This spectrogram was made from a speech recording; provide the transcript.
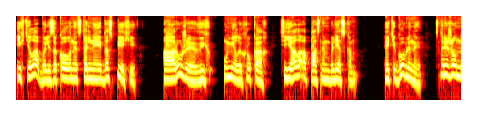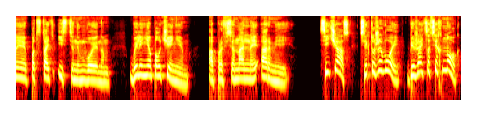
Их тела были закованы в стальные доспехи, а оружие в их умелых руках сияло опасным блеском. Эти гоблины, снаряженные под стать истинным воинам, были не ополчением, а профессиональной армией. «Сейчас! Все, кто живой! Бежать со всех ног!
